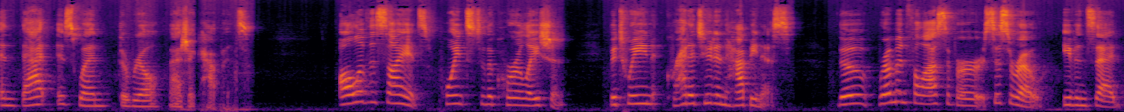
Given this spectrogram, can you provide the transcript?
And that is when the real magic happens. All of the science points to the correlation between gratitude and happiness. The Roman philosopher Cicero even said,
